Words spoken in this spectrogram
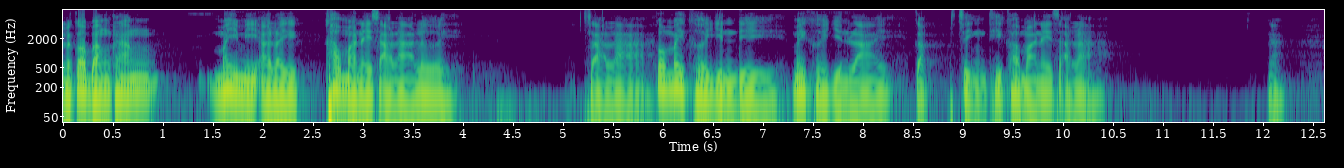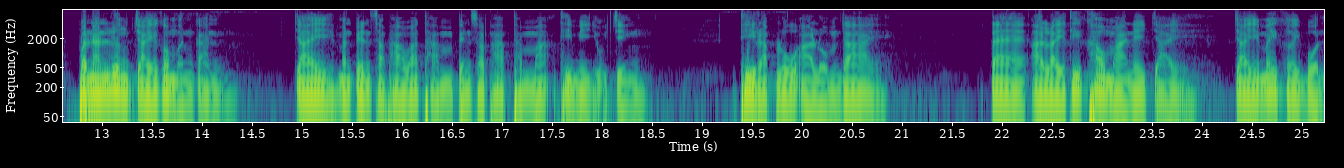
แล้วก็บางครั้งไม่มีอะไรเข้ามาในศาลาเลยศาลาก็ไม่เคยยินดี ไม่เคยยินร้ายกับสิ่งที่เข้ามาในศาลานะเพราะนั้นเรื่องใจก็เหมือนกัน ใจมันเป็นสภาวะธรรม เป็นสภาพธรรมะที่มีอยู่จริง ที่รับรู้อารมณ์ได้ แต่อะไรที่เข้ามาในใจ ใจไม่เคยบน่น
